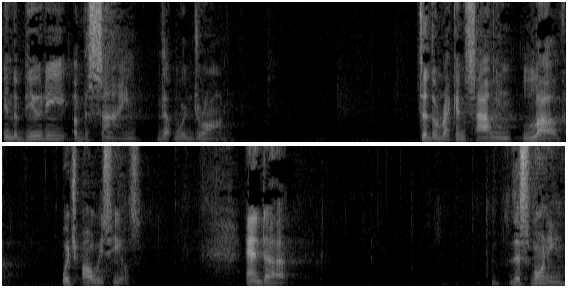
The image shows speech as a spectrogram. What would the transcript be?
in the beauty of the sign that we're drawn to the reconciling love which always heals. And uh, this morning,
